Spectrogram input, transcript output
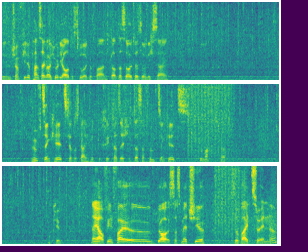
Hier sind schon viele Panzer, glaube ich, über die Autos drüber gefahren. Ich glaube, das sollte so nicht sein. 15 Kills, ich habe das gar nicht mitgekriegt tatsächlich, dass er 15 Kills gemacht hat. Okay. Naja, auf jeden Fall, äh, ja, ist das Match hier soweit zu Ende.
